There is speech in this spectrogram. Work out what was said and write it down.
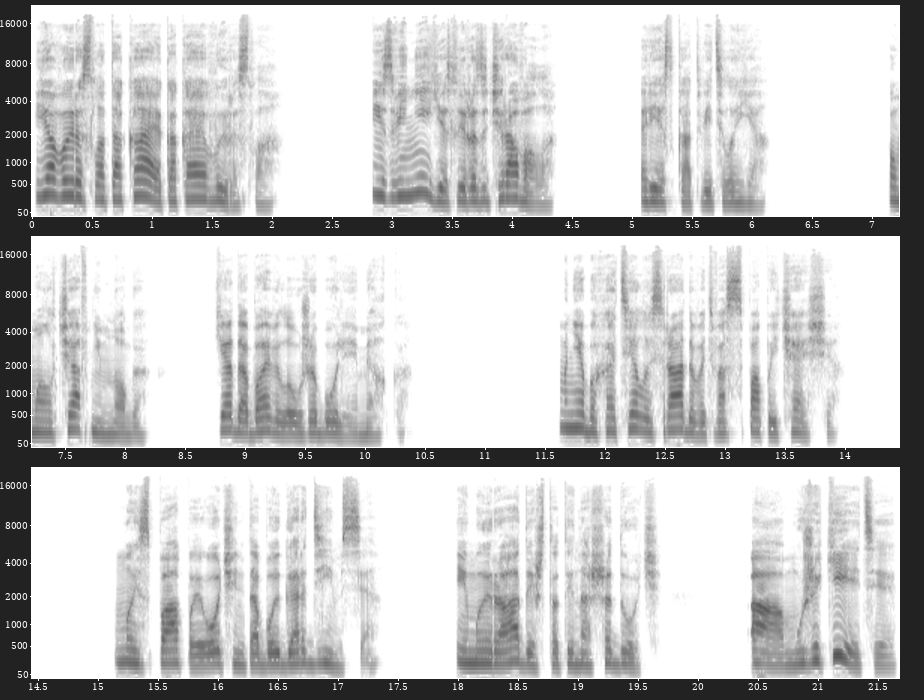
Я выросла такая, какая выросла. Извини, если разочаровала, — резко ответила я. Помолчав немного, я добавила уже более мягко. Мне бы хотелось радовать вас с папой чаще. Мы с папой очень тобой гордимся. И мы рады, что ты наша дочь. А мужики эти...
